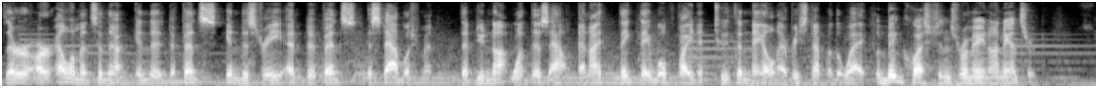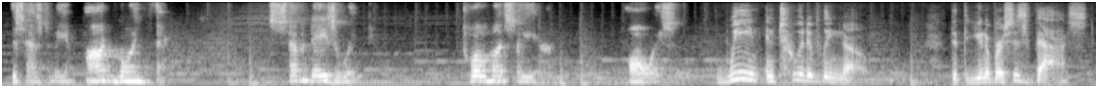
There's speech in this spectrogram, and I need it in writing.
There are elements in the in the defense industry and defense establishment that do not want this out, and I think they will fight it tooth and nail every step of the way. The big questions remain unanswered. This has to be an ongoing thing. Seven days a week, 12 months a year, always. We intuitively know that the universe is vast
